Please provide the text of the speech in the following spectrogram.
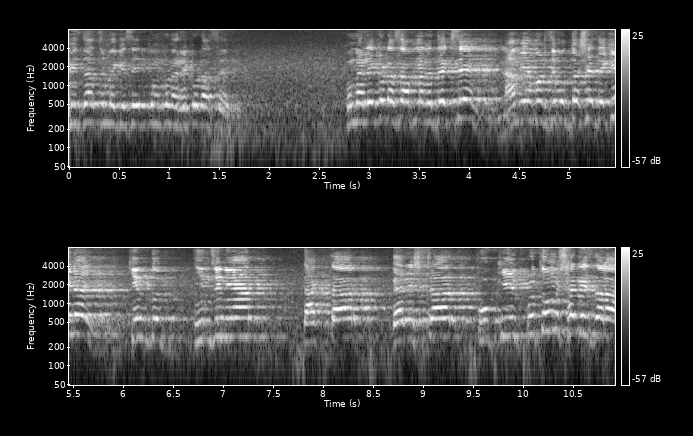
বৃদ্ধাশ্রমে গেছে, এরকম কোনো রেকর্ড আছে? কোনো রেকর্ড আছে আপনারা দেখছেন? আমি আমার জীবদ্দশায় দেখি নাই, কিন্তু ইঞ্জিনিয়ার ডাক্তার ব্যারিস্টার উকিল, প্রথম সারি যারা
